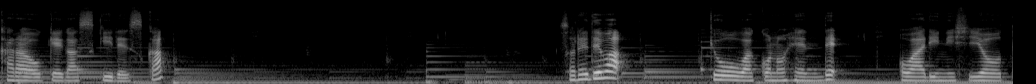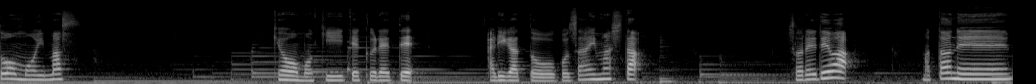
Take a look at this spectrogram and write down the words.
カラオケが好きですか？それでは今日はこの辺で終わりにしようと思います。今日も聞いてくれてありがとうございました。それでは、またね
